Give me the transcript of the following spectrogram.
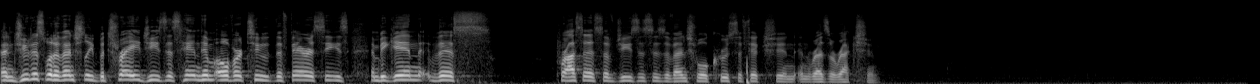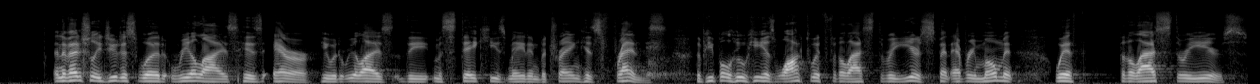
And Judas would eventually betray Jesus, hand him over to the Pharisees, and begin this process of Jesus' eventual crucifixion and resurrection. And eventually, Judas would realize his error. He would realize the mistake he's made in betraying his friends, the people who he has walked with for the last three years, spent every moment with for the last three years.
